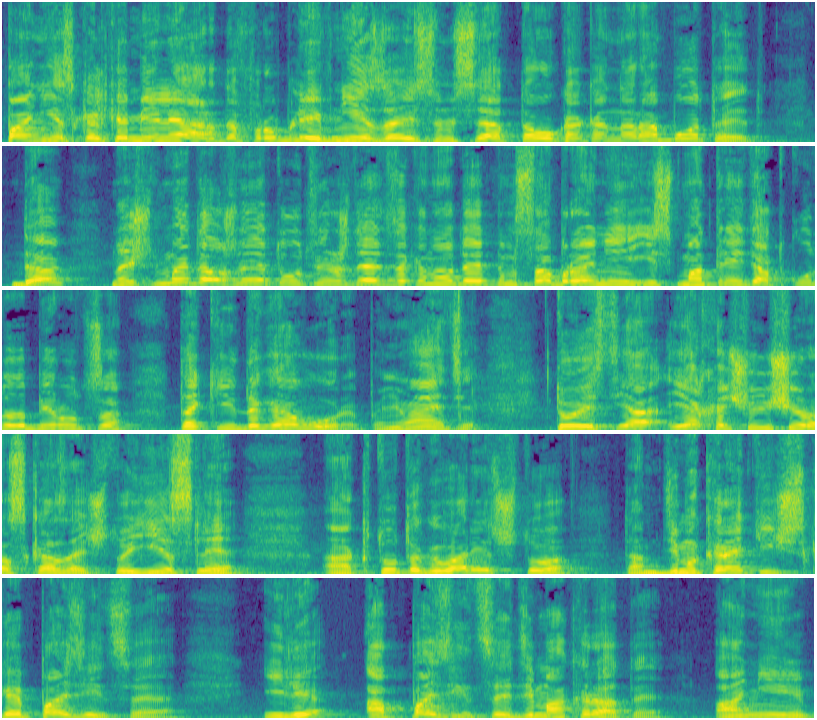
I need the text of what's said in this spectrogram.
по несколько миллиардов рублей, вне зависимости от того, как она работает, да, значит, мы должны это утверждать в законодательном собрании и смотреть, откуда берутся такие договоры, понимаете? То есть я, я хочу еще раз сказать, что если а, кто-то говорит, что там демократическая позиция или оппозиция демократы, они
